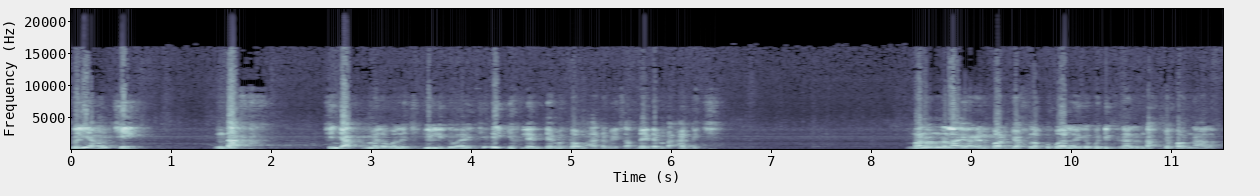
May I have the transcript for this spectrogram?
du yem ci ndax ci njàpp mi la wala ci julli gi waaye ci ay jëflanteem ak doomu aadama yi sax day dem ba àgg ci mënoon na laa yoreel bor jox la ko bu ëllëgee mu dikk na la ndax joxoon naa la ko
